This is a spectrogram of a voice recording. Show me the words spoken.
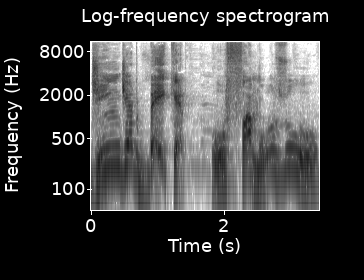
Ginger Baker, o famoso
